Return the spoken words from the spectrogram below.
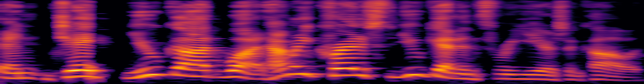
and Jake, you got what? How many credits did you get in three years in college?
